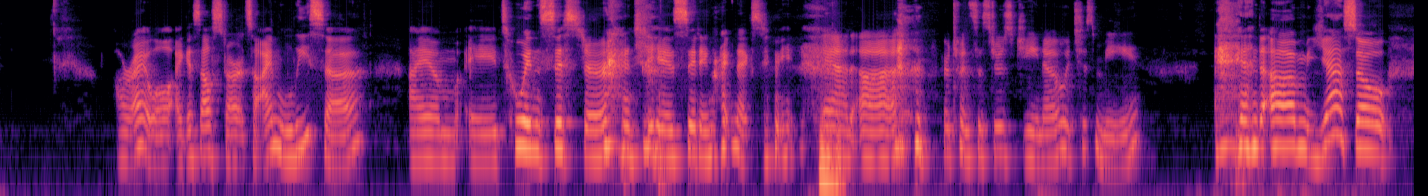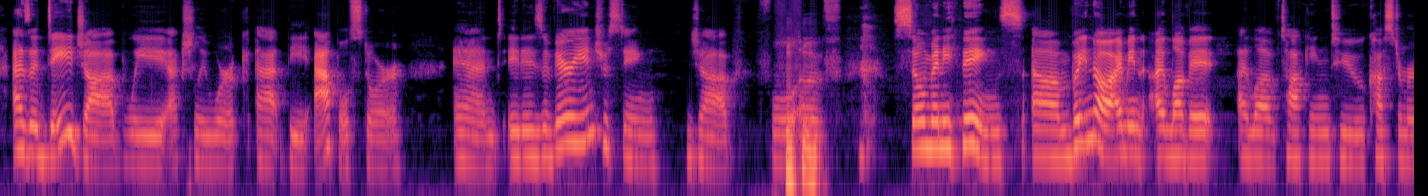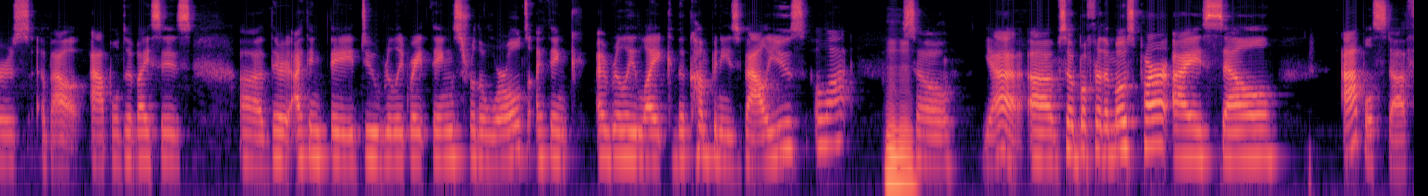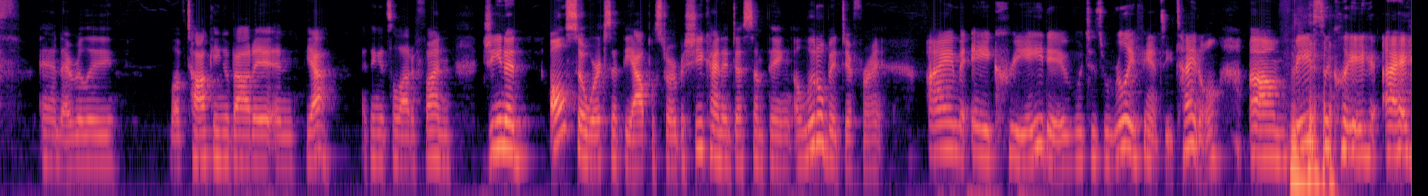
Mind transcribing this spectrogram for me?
All right. Well, I guess I'll start. So I'm Lisa. I am a twin sister, and she is sitting right next to me. and uh, her twin sister is Gina, which is me. And um, yeah, so as a day job, we actually work at the Apple Store, and it is a very interesting job full of so many things. Um, but you know, I mean, I love it. I love talking to customers about Apple devices. Uh, I think they do really great things for the world. I think I really like the company's values a lot. Mm-hmm. So yeah. Um, so, but for the most part, I sell Apple stuff, and I really love talking about it. And yeah, I think it's a lot of fun. Gina also works at the Apple Store, but she kind of does something a little bit different. I'm a creative, which is a really fancy title. Um, basically, I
